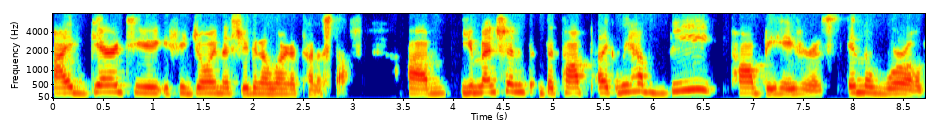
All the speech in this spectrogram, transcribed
I guarantee you, if you join us, you're going to learn a ton of stuff. Um, you mentioned the top, like we have the top behaviors in the world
